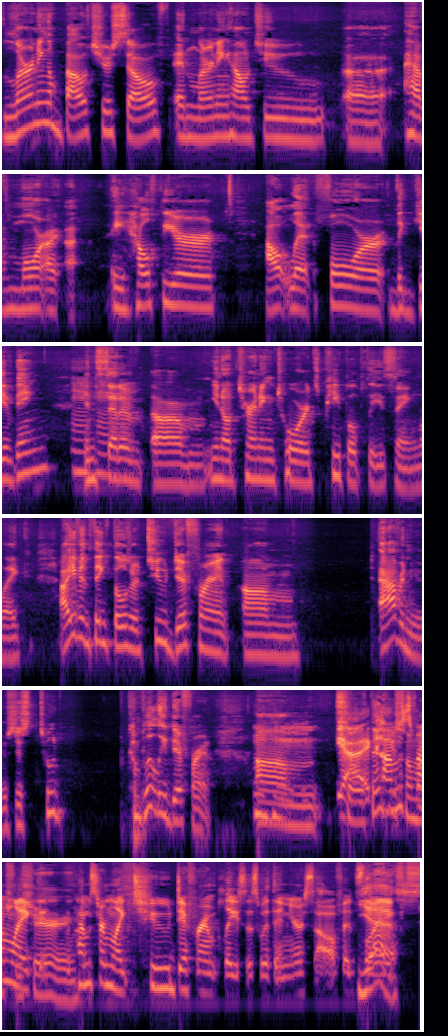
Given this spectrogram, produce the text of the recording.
learning about yourself and learning how to uh, have more a, a, healthier outlet for the giving mm-hmm. instead of um, you know turning towards people pleasing like i even think those are two different um, avenues just two completely different Mm-hmm. Um, yeah, so it comes so from like it comes from like two different places within yourself. It's yes.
